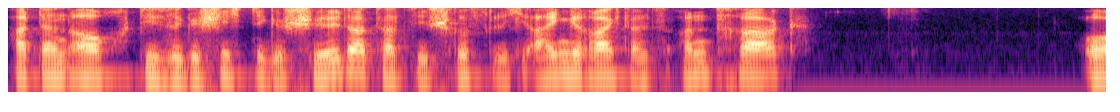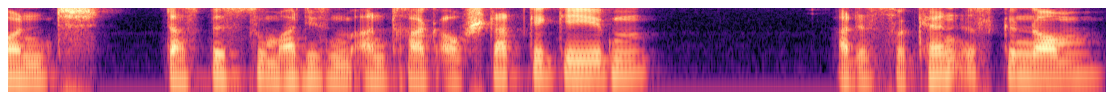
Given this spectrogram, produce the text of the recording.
hat dann auch diese Geschichte geschildert, hat sie schriftlich eingereicht als Antrag. Und das Bistum hat diesem Antrag auch stattgegeben, hat es zur Kenntnis genommen,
